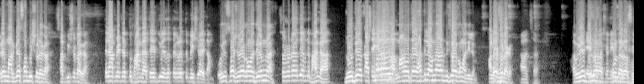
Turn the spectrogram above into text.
এটা মার্কেট ছাব্বিশশো টাকা। ছাব্বিশশো টাকা। তাহলে আপনি এটা তো ভাঙাতে দুই হাজার টাকা হলে তো বেশি হয় দাম। ওই যে ছয়শো টাকা কমাই দিলাম না। ছশো টাকা দিয়ে আপনি ভাঙা যদিও কাস্টমার মানবতার হাতিলে আমি আর দুশো টাকা কমাই দিলাম আঠারোশো টাকা। আচ্ছা। আছে।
